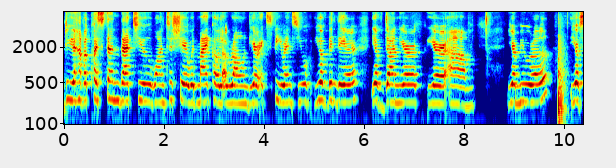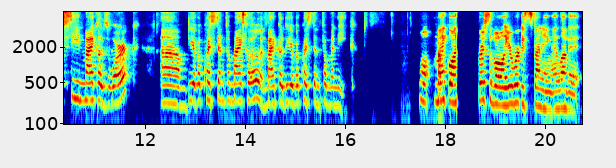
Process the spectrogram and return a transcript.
Do you have a question that you want to share with Michael around your experience? You you have been there. You have done your your um, your mural. you have seen Michael's work. Um, do you have a question for Michael? And Michael, do you have a question for Monique? Well, Michael, first of all, your work is stunning. I love it.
